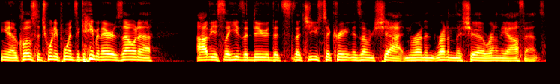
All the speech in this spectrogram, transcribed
you know close to 20 points a game in Arizona. Obviously, he's a dude that's that's used to creating his own shot and running running the show, running the offense.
